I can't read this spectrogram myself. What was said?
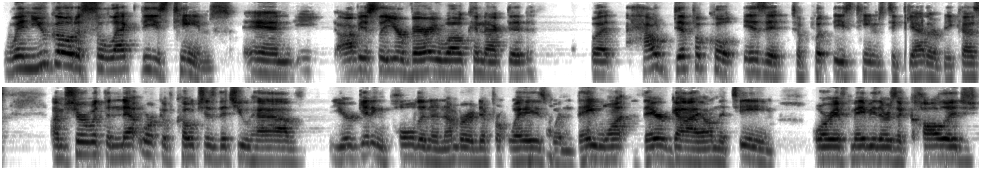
when you go to select these teams, and obviously you're very well connected, but how difficult is it to put these teams together? Because I'm sure with the network of coaches that you have, you're getting pulled in a number of different ways when they want their guy on the team, or if maybe there's a college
